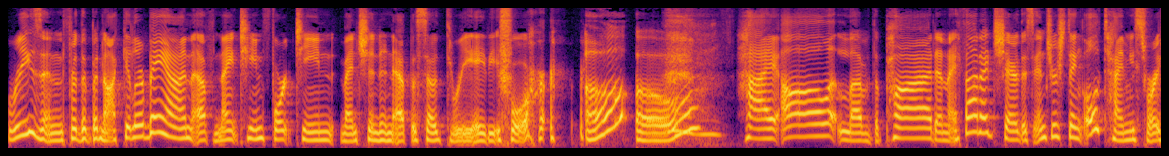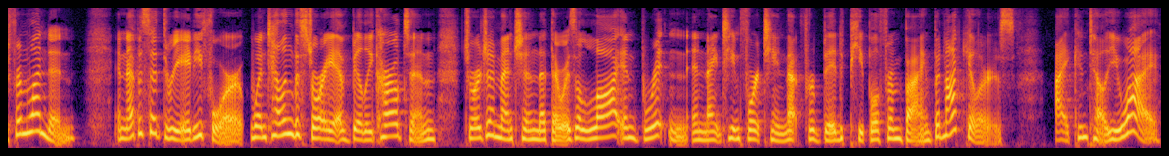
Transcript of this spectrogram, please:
Reason for the Binocular Ban of 1914, mentioned in episode 384. Oh, oh. Hi, all. Love the pod, and I thought I'd share this interesting old timey story from London. In episode 384, when telling the story of Billie Carleton, Georgia mentioned that there was a law in Britain in 1914 that forbid people from buying binoculars. I can tell you why.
